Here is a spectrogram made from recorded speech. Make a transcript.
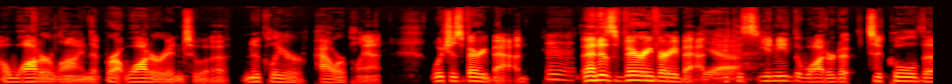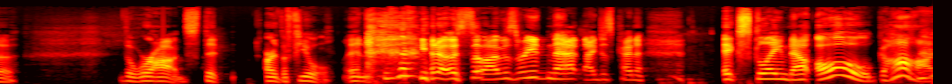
a water line that brought water into a nuclear power plant, which is very bad. Mm. That is very very bad Yeah. because you need the water to to cool the the rods that are the fuel and you know so i was reading that and i just kind of exclaimed out oh god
